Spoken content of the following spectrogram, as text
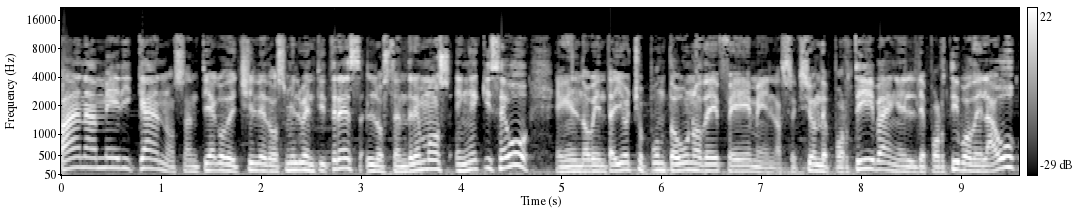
Panamericanos Santiago de Chile 2023 los tendremos en XEU, en el 98.1 de FM, en la sección deportiva, en el Deportivo de la U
